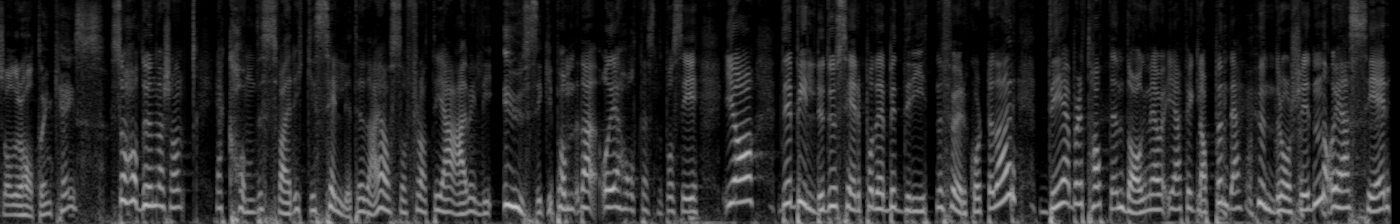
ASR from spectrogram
Så hadde du hatt en case? så hadde hun vært sånn Jeg kan dessverre ikke selge til deg, altså, for at jeg er veldig usikker på om det er Og jeg holdt nesten på å si Ja, det bildet du ser på det bedritne førerkortet der, det ble tatt den dagen jeg, jeg fikk lappen. Det er 100 år siden, og jeg ser,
